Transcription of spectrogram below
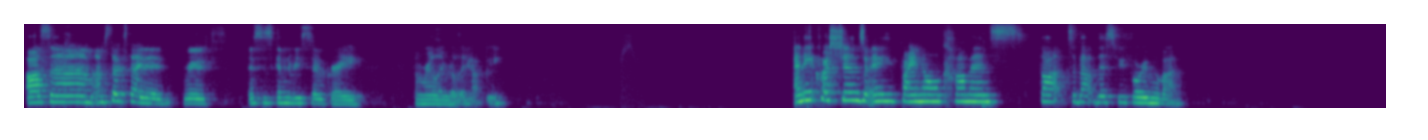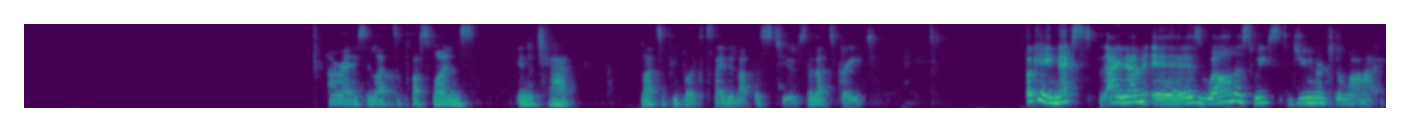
awesome. I'm so excited, Ruth. This is gonna be so great. I'm really, really happy. Any questions or any final comments, thoughts about this before we move on? All right, I see lots of plus ones in the chat. Lots of people excited about this too, so that's great. Okay, next item is Wellness Weeks, June or July.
